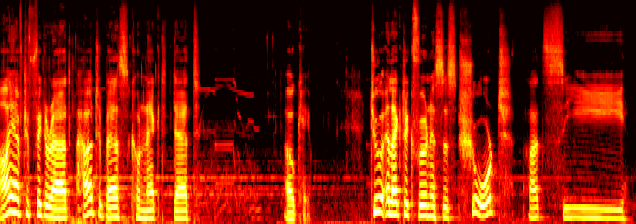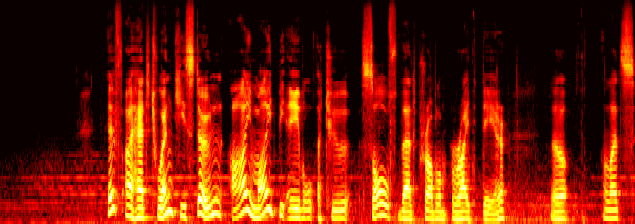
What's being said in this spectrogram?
I have to figure out how to best connect that. Okay. Two electric furnaces short. Let's see. If I had 20 stone, I might be able uh, to solve that problem right there. So let's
